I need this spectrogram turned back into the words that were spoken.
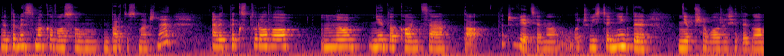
natomiast smakowo są bardzo smaczne, ale teksturowo no nie do końca to. Znaczy wiecie, no oczywiście nigdy nie przełoży się tego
